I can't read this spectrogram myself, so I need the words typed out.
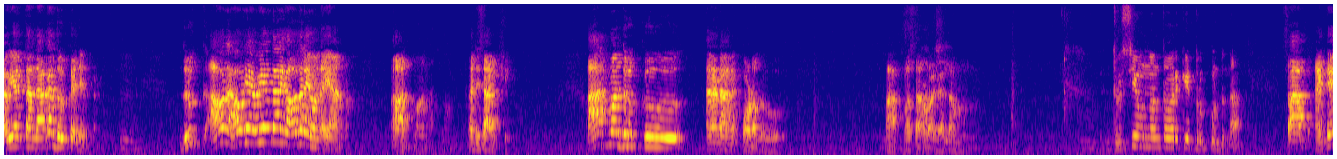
అవ్యక్తం దాకా దృక్ అని చెప్పాం ఉమ్, దృక్ అవ అవధి అవ్యక్తానికి అవతలే ఉందయ్యా అన్న ఆత్మ ఆత్మ. అది సాక్షి ఆత్మ దృక్కు అనడానికి కూడదు? ఆత్మ సర్వగతం. దృశ్యం ఉన్నంత వరకు దృక్ ఉంటుందా సా అంటే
